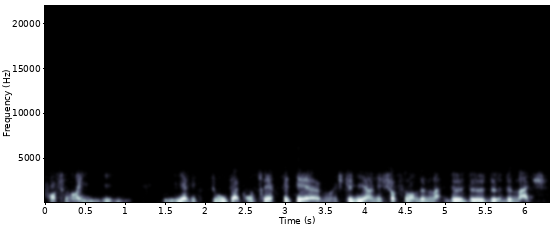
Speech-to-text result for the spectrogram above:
franchement, il, il- il y avait tout à construire. C'était, euh, je te dis, un échauffement de, ma- de, de, de, de match,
